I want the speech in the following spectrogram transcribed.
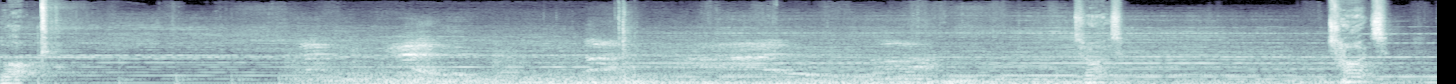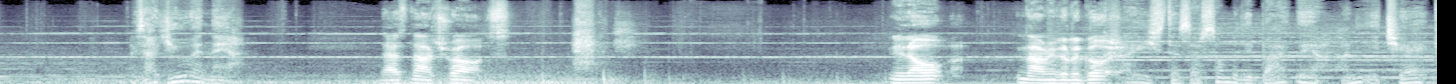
locked. Trots. Trots. Is that you in there? That's not Trots. You know, now I'm gonna go. Christ, is there somebody back there? I need to check.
